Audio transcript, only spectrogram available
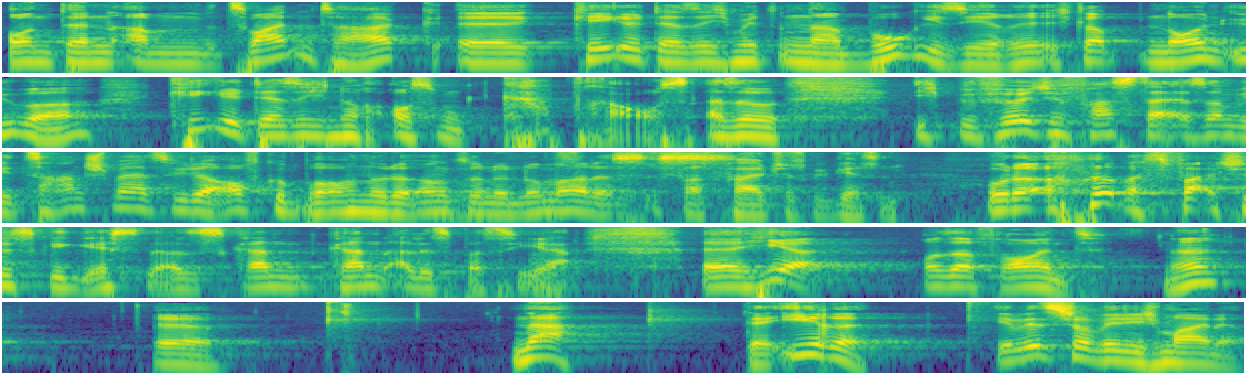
und dann am zweiten Tag äh, kegelt er sich mit einer Bogie-Serie, ich glaube neun über, kegelt er sich noch aus dem Cut raus. Also ich befürchte fast, da ist irgendwie Zahnschmerz wieder aufgebrochen oder irgendeine so Nummer. Das ist was Falsches gegessen. Oder, oder was Falsches gegessen. Also es kann, kann alles passieren. Ja. Äh, hier, unser Freund, ne? Äh, na, der Ire. Ihr wisst schon, wen ich meine.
